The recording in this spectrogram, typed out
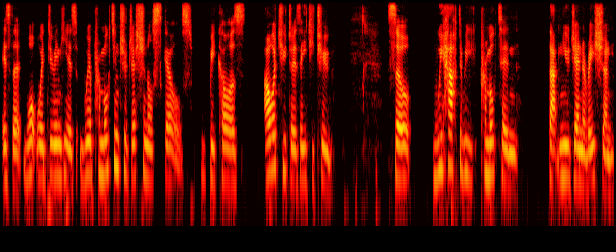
is that what we're doing here is we're promoting traditional skills because our tutor is 82. So we have to be promoting that new generation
